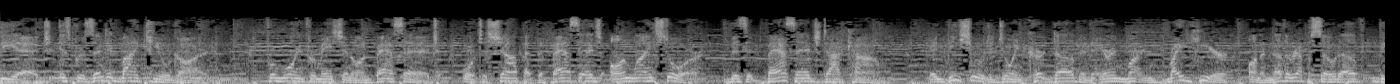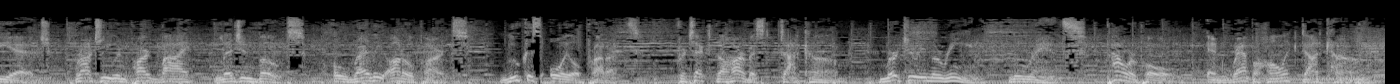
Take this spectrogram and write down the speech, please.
The Edge is presented by Keelguard. For more information on Bass Edge or to shop at the Bass Edge online store, visit bassedge.com. And be sure to join Kurt Dove and Aaron Martin right here on another episode of The Edge. Brought to you in part by Legend Boats, O'Reilly Auto Parts, Lucas Oil Products, ProtectTheHarvest.com, Mercury Marine, Lowrance, PowerPole, and Rapaholic.com.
